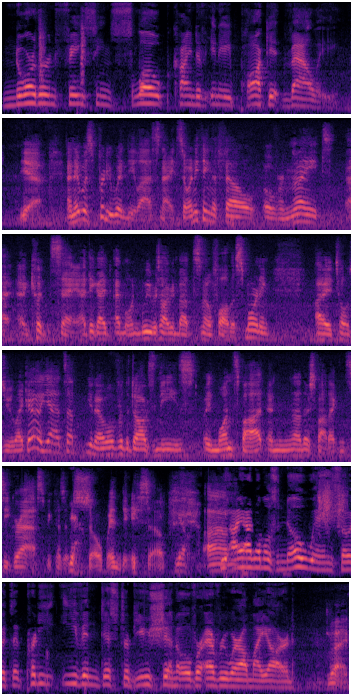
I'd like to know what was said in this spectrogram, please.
northern facing slope, kind of in a pocket valley. Yeah, and it was pretty windy last night. So anything that fell overnight, I, I couldn't say. I think I, I, when we were talking about snowfall this morning, I told you like, oh yeah, it's up, you know, over the dog's knees in one spot, and in another spot I can see grass because it was yeah. so windy. So yeah, um, I had almost no wind, so it's a pretty even distribution over everywhere on my yard. Right.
